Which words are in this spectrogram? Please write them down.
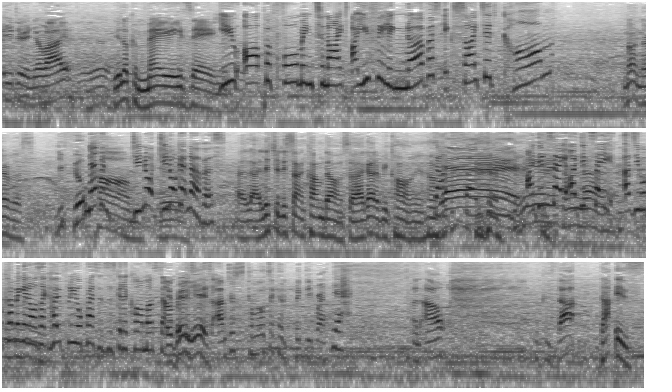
How you doing? You alright? You look amazing. You are performing tonight. Are you feeling nervous, excited, calm? Not nervous. You feel Never. calm. Do you not? Do you not get nervous? I, I literally sang calm down, so I gotta be calm, you know. That's Yeah, so true. I did say. I did down. say as you were coming in, I was like, hopefully your presence is going to calm us down. It really is. I'm just. Can we all take a big deep breath? Yeah, And out. Because that that is.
